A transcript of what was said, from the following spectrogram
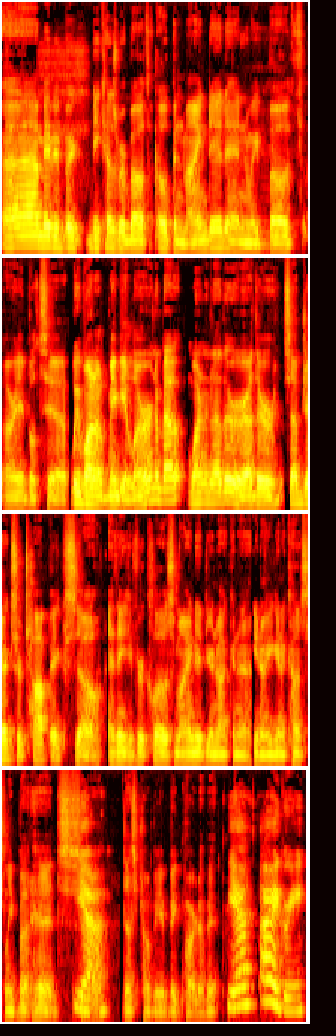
Uh, maybe be- because we're both open-minded and we Mhm. both are able to. We want to maybe learn about one another or other subjects or topics. So I think if you're closed-minded, you're not gonna, you know, you're gonna constantly butt heads. So Yeah. That's probably a big part of it. Yeah, I agree.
